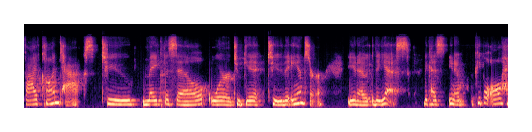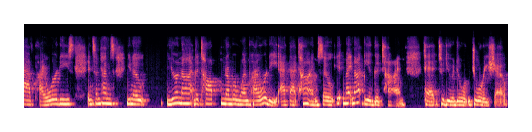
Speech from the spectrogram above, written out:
five contacts to make the sale or to get to the answer, you know, the yes. Because, you know, people all have priorities. And sometimes, you know, you're not the top number one priority at that time. So it might not be a good time to, to do a jewelry show.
